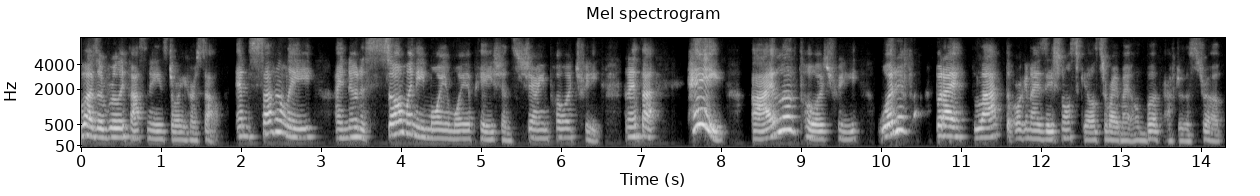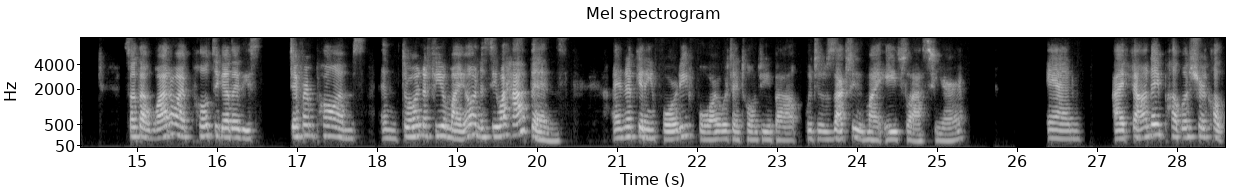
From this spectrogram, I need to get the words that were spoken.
who has a really fascinating story herself. And suddenly i noticed so many moya moya patients sharing poetry. And i thought hey i love poetry. What if but I lacked the organizational skills to write my own book after the stroke. So I thought, why don't I pull together these different poems and throw in a few of my own and see what happens? I ended up getting 44, which I told you about, which was actually my age last year. And I found a publisher called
